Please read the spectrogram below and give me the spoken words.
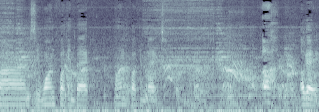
On, let's see one fucking back. One fucking back. Oh, okay.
